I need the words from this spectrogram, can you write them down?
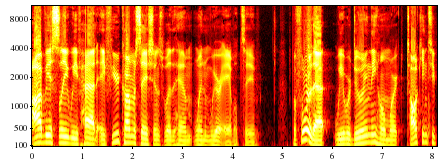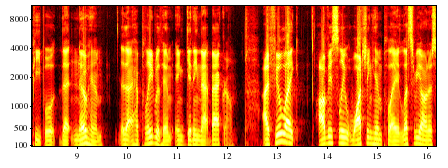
Obviously, we've had a few conversations with him when we were able to. Before that, we were doing the homework, talking to people that know him, that have played with him, and getting that background. I feel like, obviously, watching him play, let's be honest,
